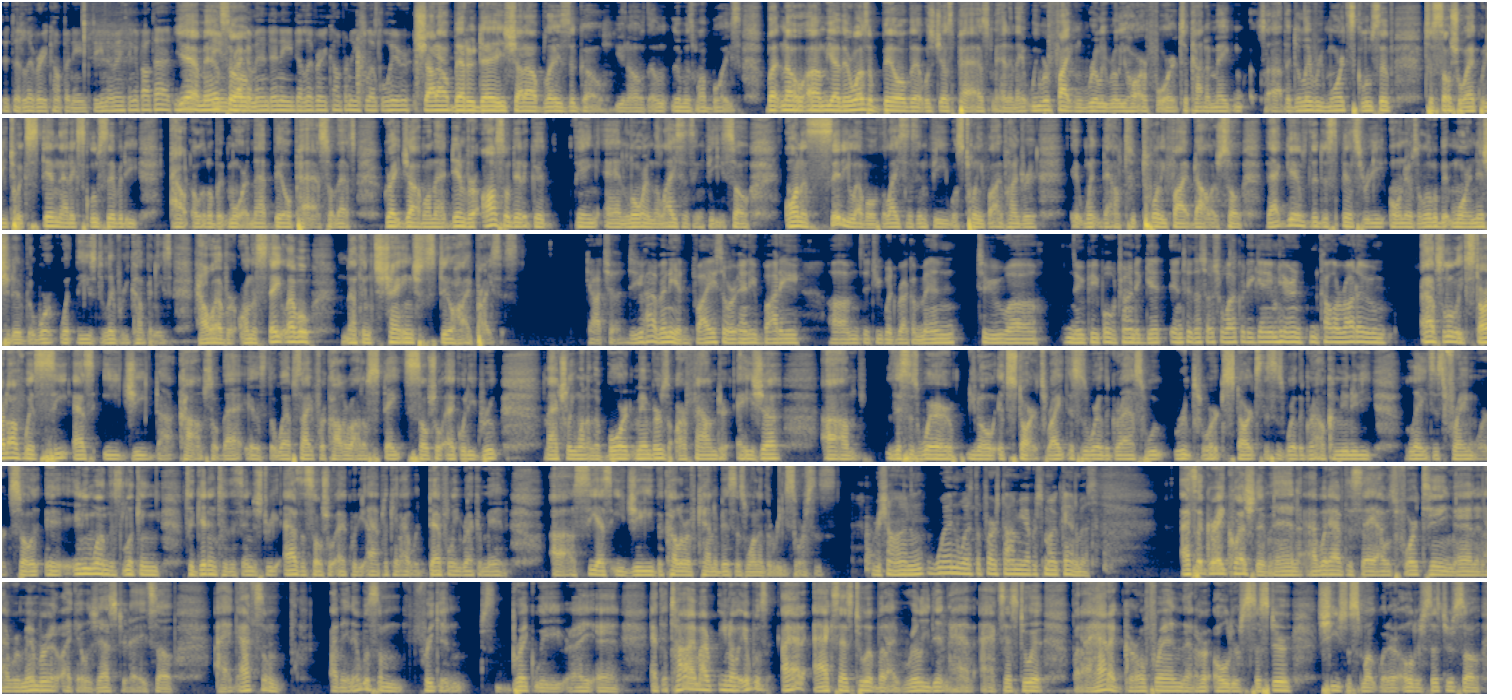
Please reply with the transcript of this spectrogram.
the delivery companies. Do you know anything about that? Yeah, man. Do you so recommend any delivery companies local here? Shout out Better Days. Shout out Blaze to Go. You know, them, them was my boys. But no, um, yeah, there was a bill that was just passed, man, and they, we were fighting really, really hard for it to kind of make uh, the delivery more exclusive to social equity, to extend that exclusivity out a little bit more. And that bill passed. So that's great job on that. Denver also did a good thing and lowering the licensing fee. So on a city level, the licensing fee was 2500 It went down to $25. So that gives the dispensary owners a little bit more initiative to work with these delivery companies. However, on the state level, nothing's changed, still high prices. Gotcha. Do you have any advice or anybody um, that you would recommend to uh, new people trying to get into the social equity game here in Colorado Absolutely. Start off with cseg.com. So that is the website for Colorado State Social Equity Group. I'm actually one of the board members, our founder, Asia. Um, this is where you know it starts right this is where the grassroots work starts this is where the ground community lays its framework so anyone that's looking to get into this industry as a social equity applicant i would definitely recommend uh, cseg the color of cannabis is one of the resources Rashon, when was the first time you ever smoked cannabis? That's a great question, man. I would have to say I was 14, man, and I remember it like it was yesterday. So I got some, I mean, it was some freaking brick weed, right? And at the time, I, you know, it was, I had access to it, but I really didn't have access to it. But I had a girlfriend that her older sister, she used to smoke with her older sister. So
